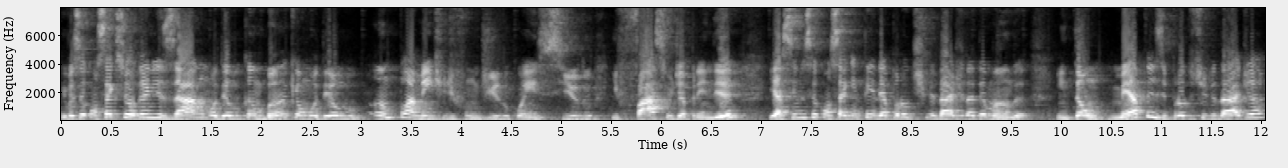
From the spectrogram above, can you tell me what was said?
e você consegue se organizar no modelo Kanban, que é um modelo amplamente difundido, conhecido e fácil de aprender, e assim você consegue entender a produtividade da demanda. Então, metas e produtividade é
